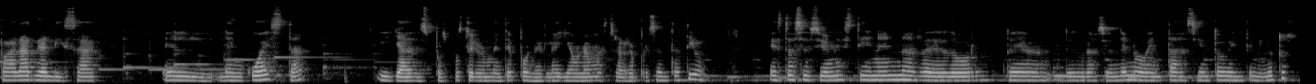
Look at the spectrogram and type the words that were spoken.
para realizar la encuesta y ya después posteriormente ponerle ya una muestra representativa. Estas sesiones tienen alrededor de, de duración de 90 a 120 minutos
